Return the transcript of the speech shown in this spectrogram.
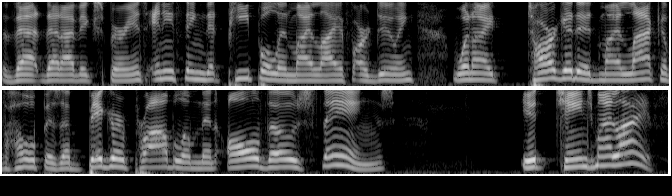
that that I've experienced, anything that people in my life are doing, when I targeted my lack of hope as a bigger problem than all those things, it changed my life.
